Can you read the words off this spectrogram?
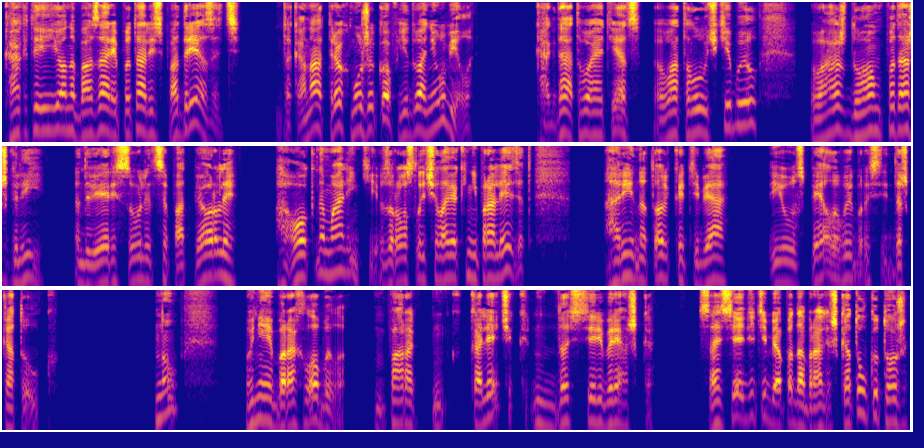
Как-то ее на базаре пытались подрезать, так она трех мужиков едва не убила. Когда твой отец в отлучке был, ваш дом подожгли, дверь с улицы подперли, а окна маленькие, взрослый человек не пролезет. Арина только тебя и успела выбросить до шкатулку. Ну, в ней барахло было, пара колечек да серебряшка. Соседи тебя подобрали, шкатулку тоже.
